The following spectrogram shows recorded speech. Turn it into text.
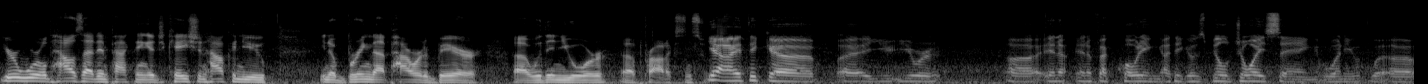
your world? How is that impacting education? How can you, you know, bring that power to bear uh, within your uh, products and solutions? Yeah, I think uh, uh, you, you were uh, in, in effect quoting, I think it was Bill Joy saying when he, uh,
